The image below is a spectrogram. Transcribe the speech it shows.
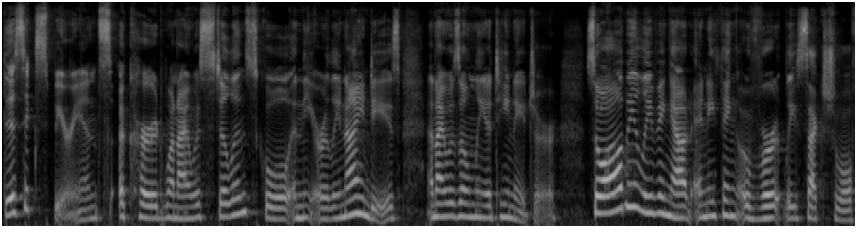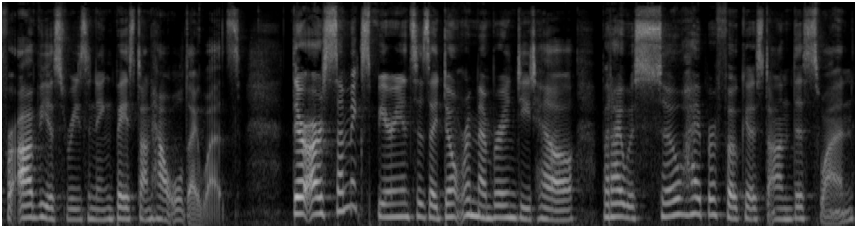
This experience occurred when I was still in school in the early 90s and I was only a teenager. So I'll be leaving out anything overtly sexual for obvious reasoning based on how old I was. There are some experiences I don't remember in detail, but I was so hyper focused on this one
